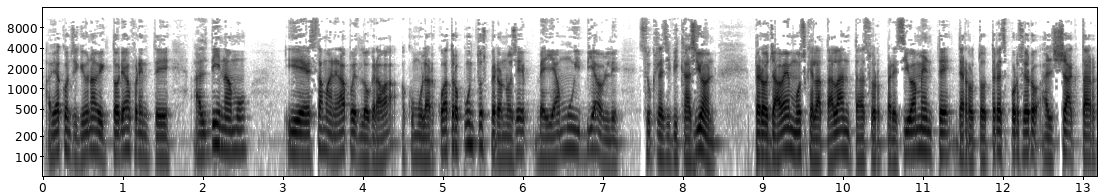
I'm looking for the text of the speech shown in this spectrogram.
había conseguido una victoria frente al Dinamo, y de esta manera pues lograba acumular cuatro puntos pero no se veía muy viable su clasificación. Pero ya vemos que el Atalanta sorpresivamente derrotó 3 por 0 al Shakhtar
